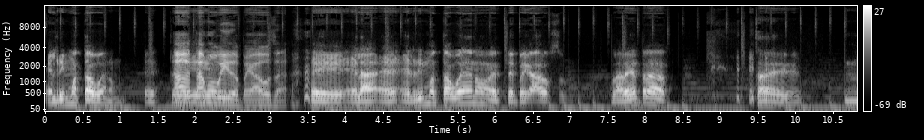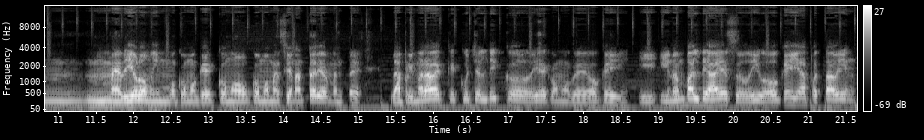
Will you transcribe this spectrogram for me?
el ritmo está bueno. Este, ah, está movido, pegajosa. Eh, el, ritmo está bueno, este, pegajoso. La letra, ¿sabes? Mm, me dio lo mismo, como que, como, como mencioné anteriormente la primera vez que escuché el disco dije como que, ok, y, y no en a eso, digo, ok, ya, pues está bien,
